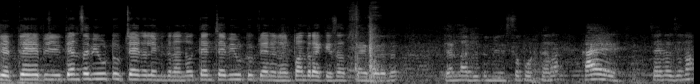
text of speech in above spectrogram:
ते ते बी त्यांचं बी यूट्यूब चॅनल आहे मित्रांनो. त्यांच्या बी यूट्यूब चॅनल आहे पंधरा के सबस्क्रायबर आहेत. त्यांना बी तुम्ही सपोर्ट करा. काय चॅनलचं नाव?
